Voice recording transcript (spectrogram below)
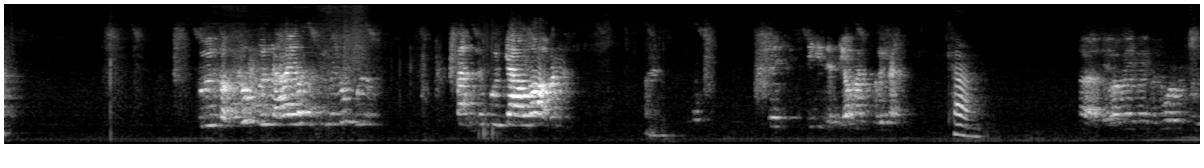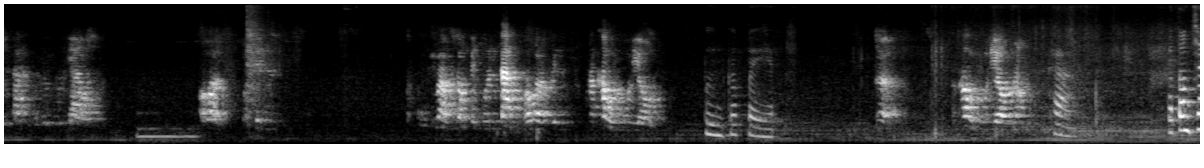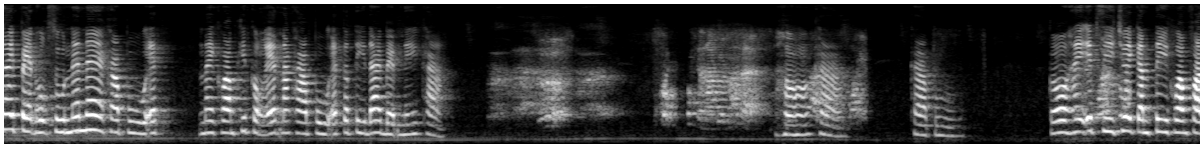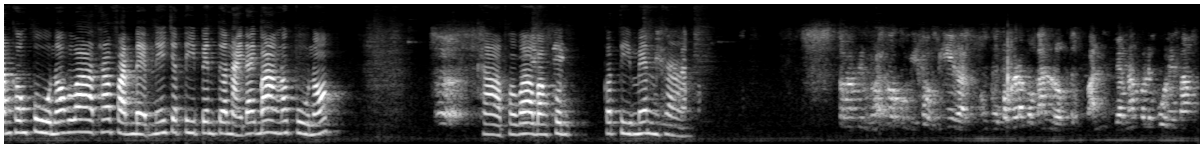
ปืนกับลูกปืนอะไร ยาวก็มันดีแต่เดี๋ยวมันเปิดอะค่ะ เออแต่ว่าไม่ไม่รู้ว่านคือสั้นหรือมันยาวเพราะว่าเป็นผมว่ามันต้องเป็นปืนสั้นเพราะว่าเป็นมันเข้ารูเดียว ปืนก็แปดเออมัเข้ารูเดียวเนาะค่ะ ก็ต้องใช่แปดหกศูนย์แน่ ๆ ค่ะ ปูเอสในความคิดของเอสนะคะ ปูเอสก็ตีได้แบบนี้ค่ะ อ๋อค่ะ ค่ะปูก็ให้เอฟซีช่วยกันตีความฝันของปูเนาะเพราะว่าถ้าฝันแบบนี้จะตีเป็นตัวไหนได้บ้างเนาะปูเนาะเออค่ะ เพราะว่าบางคนก็ตีแม่นค่ะตอนเป็นร้อยก็คงมีโชคดีแหละผมก็ไม่รับประกันหรอกแต่ฝันแบบนั้นก็เลยพูดให้ฟัง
